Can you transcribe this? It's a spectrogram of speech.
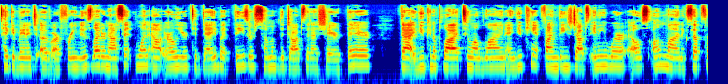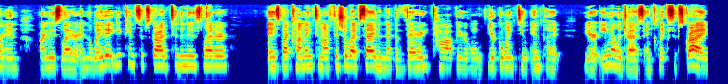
take advantage of our free newsletter. Now, I sent one out earlier today, but these are some of the jobs that I shared there that you can apply to online and you can't find these jobs anywhere else online except for in our newsletter. And the way that you can subscribe to the newsletter is by coming to my official website and at the very top you're you're going to input your email address and click subscribe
